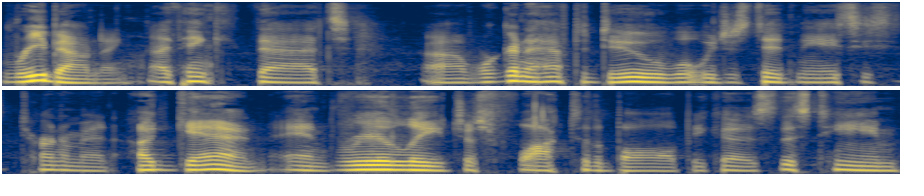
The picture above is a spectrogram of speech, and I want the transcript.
rebounding, I think that uh, we're going to have to do what we just did in the ACC tournament again and really just flock to the ball because this team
